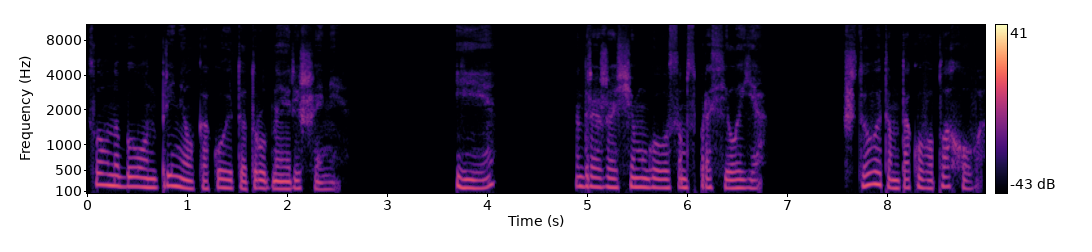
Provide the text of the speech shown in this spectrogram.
Словно бы он принял какое-то трудное решение. «И?» — дрожащим голосом спросила я. «Что в этом такого плохого?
